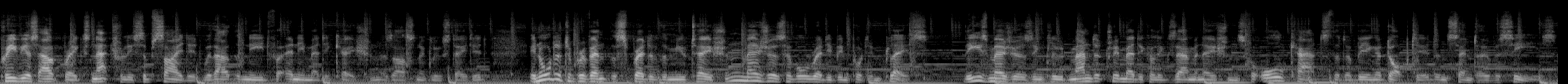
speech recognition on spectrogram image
previous outbreaks naturally subsided without the need for any medication, as Arsenoglou stated. In order to prevent the spread of the mutation, measures have already been put in place. These measures include mandatory medical examinations for all cats that are being adopted and sent overseas.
